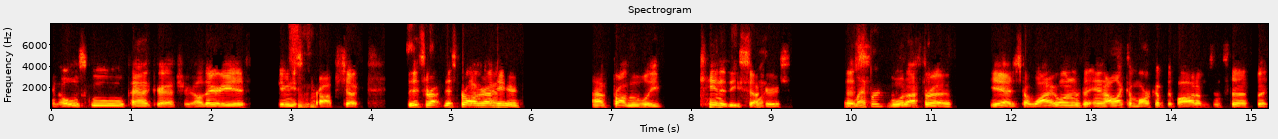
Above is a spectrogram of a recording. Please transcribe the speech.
an old school pad crasher. Oh, there he is, giving you some props, Chuck. This this frog right here, I have probably ten of these suckers. That's Leopard? What I throw? Yeah, just a white one with it, and I like to mark up the bottoms and stuff. But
